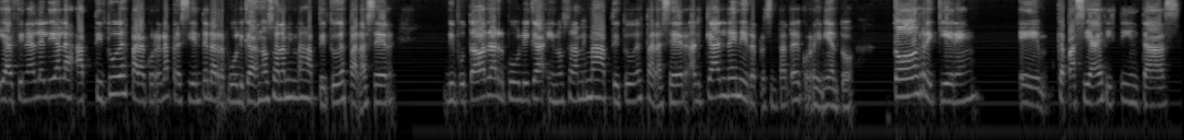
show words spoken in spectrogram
Y al final del día las aptitudes para correr a presidente de la República no son las mismas aptitudes para ser diputado de la República y no son las mismas aptitudes para ser alcalde ni representante del corregimiento. Todos requieren eh, capacidades distintas,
